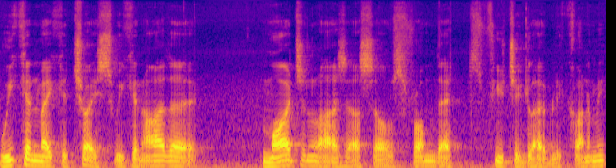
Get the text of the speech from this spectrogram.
We can make a choice. We can either marginalize ourselves from that future global economy,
